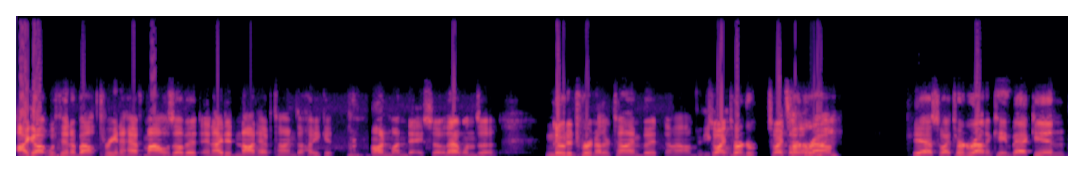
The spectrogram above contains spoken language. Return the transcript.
I got within about three and a half miles of it, and I did not have time to hike it on Monday. So that one's a noted for another time. But um, so I turned so That's I turned around. man. Yeah, so I turned around and came back in,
